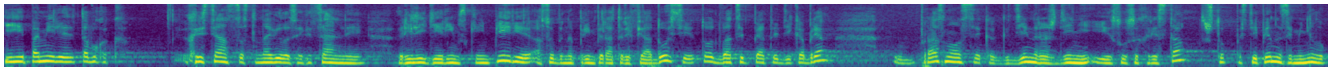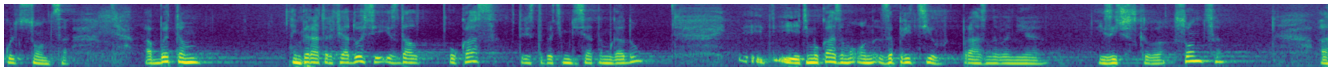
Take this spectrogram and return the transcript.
и по мере того, как христианство становилось официальной религией Римской империи, особенно при императоре Феодосии, то 25 декабря праздновался как день рождения Иисуса Христа, что постепенно заменило культ Солнца. Об этом император Феодосий издал указ в 380 году, и этим указом он запретил празднование языческого Солнца – а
